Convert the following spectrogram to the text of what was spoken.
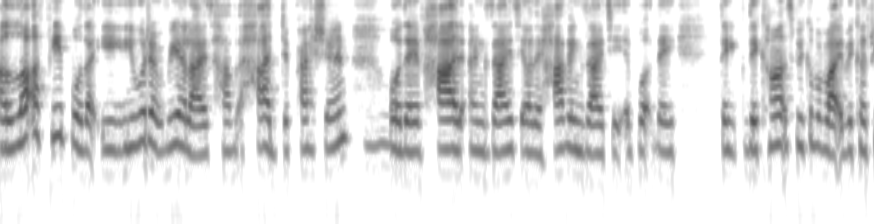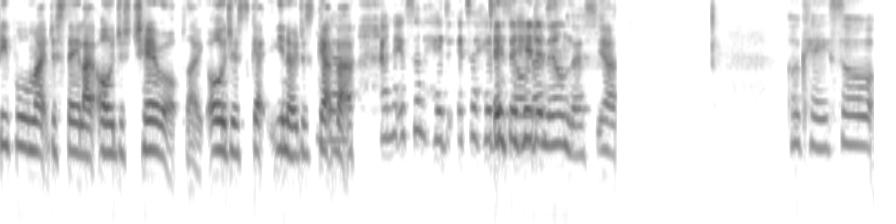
a Mhm. lot of people that you, you wouldn't realize have had depression Mhm. or they've had anxiety or they have anxiety but they they they can't speak up about it because people might just say like oh just cheer up like oh just get you know just get Yeah. better And it's a hid- it's a hidden it's a hidden illness. illness yeah Okay, so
